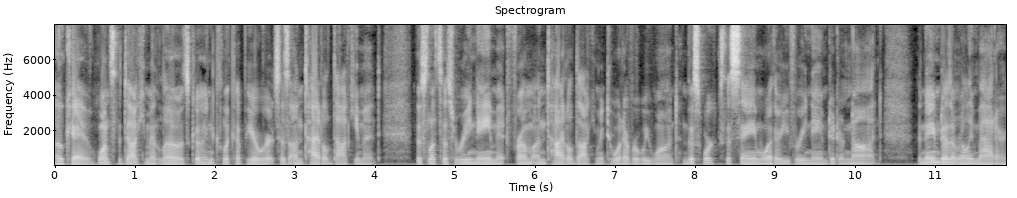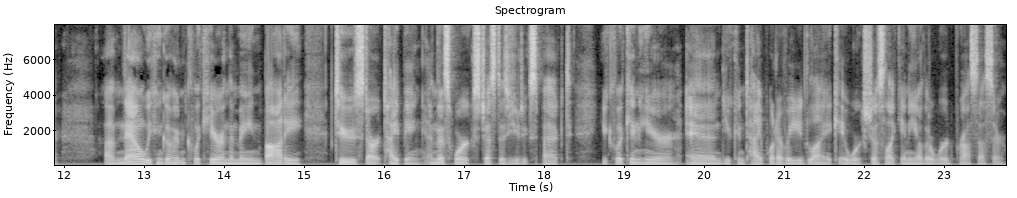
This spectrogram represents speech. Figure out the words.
Okay, once the document loads, go ahead and click up here where it says Untitled Document. This lets us rename it from Untitled Document to whatever we want. And this works the same whether you've renamed it or not. The name doesn't really matter. Um, now we can go ahead and click here in the main body to start typing and this works just as you'd expect. You click in here and you can type whatever you'd like. It works just like any other word processor.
